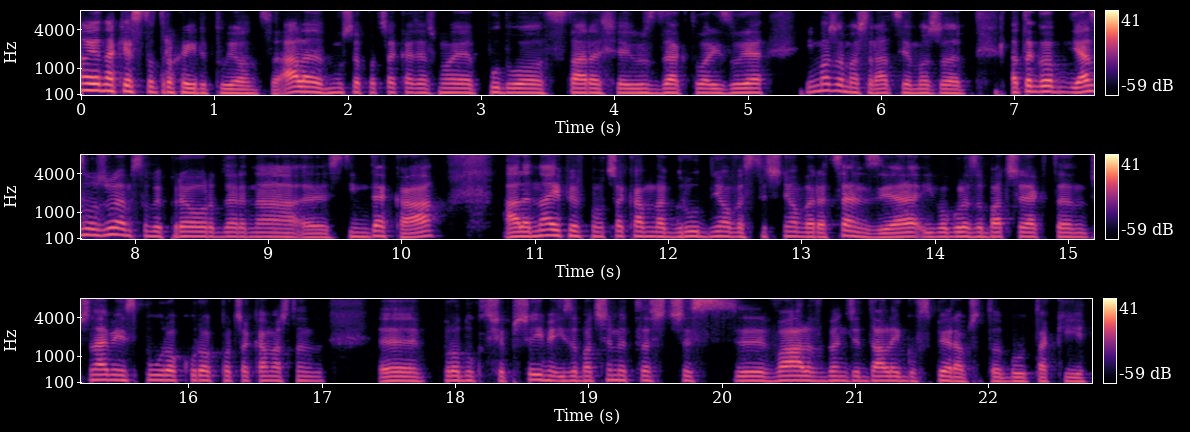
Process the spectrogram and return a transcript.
no jednak jest to trochę irytujące, ale muszę poczekać, aż moje pudło stare się już zaktualizuje i może masz rację, może. Dlatego ja złożyłem sobie preorder na e, Steam Decka, ale najpierw poczekam na grudniowe, styczniowe recenzje i w ogóle zobaczę, jak ten, przynajmniej z pół roku, rok poczekam, aż ten y, produkt się przyjmie i zobaczymy też, czy Valve będzie dalej go wspierał, czy to był taki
